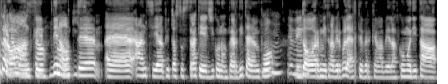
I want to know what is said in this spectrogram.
Che Anche però, anzi, di notte, eh, anzi, è piuttosto strategico, non perdi tempo. Mhm, è vero. dormi, tra virgolette, perché vabbè, la comodità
